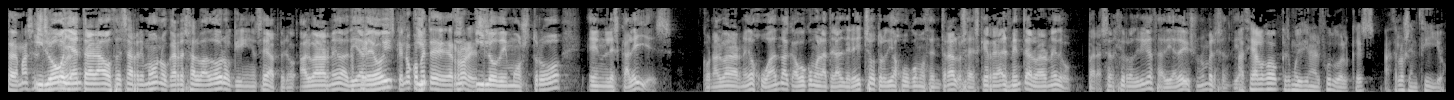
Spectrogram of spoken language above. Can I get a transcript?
además, y chico, luego ¿eh? ya entrará o César Remón o Carles Salvador o quien sea. Pero Álvaro Arnedo a día Hace- de hoy es que no comete y- errores. y lo demostró en Les Calelles. Con Álvaro Arnedo jugando, acabó como lateral derecho, otro día jugó como central. O sea, es que realmente Álvaro Arnedo, para Sergio Rodríguez, a día de hoy es un hombre esencial. Hace algo que es muy difícil en el fútbol, que es hacerlo sencillo.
